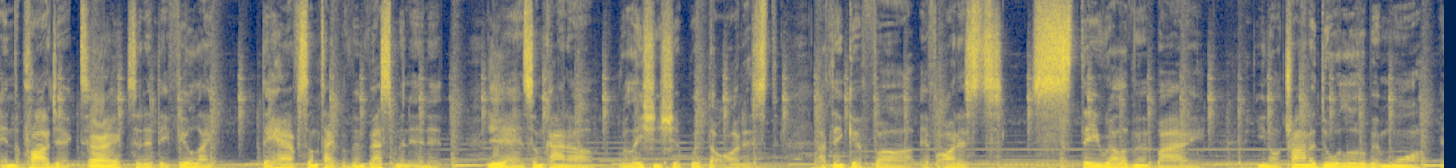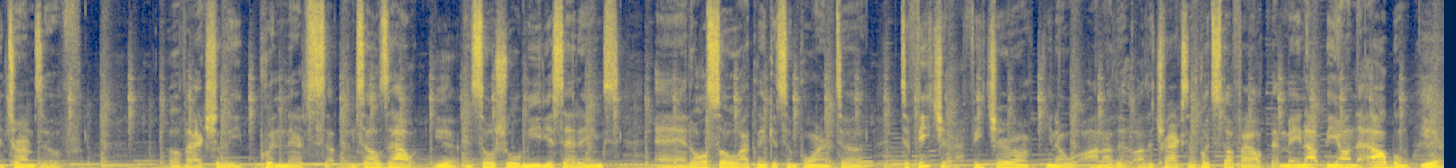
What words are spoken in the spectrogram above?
in the project, so that they feel like they have some type of investment in it, Yeah. and some kind of relationship with the artist. I think if uh, if artists stay relevant by, you know, trying to do a little bit more in terms of of actually putting their themselves out Yeah. in social media settings, and also I think it's important to to feature feature uh, you know on other other tracks and put stuff out that may not be on the album, Yeah.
